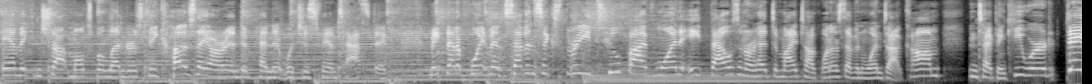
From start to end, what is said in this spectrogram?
and they can shop multiple lenders because they are independent, which is fantastic. Make that appointment 763 251 8000 or head to mytalk1071.com and type in keyword David.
